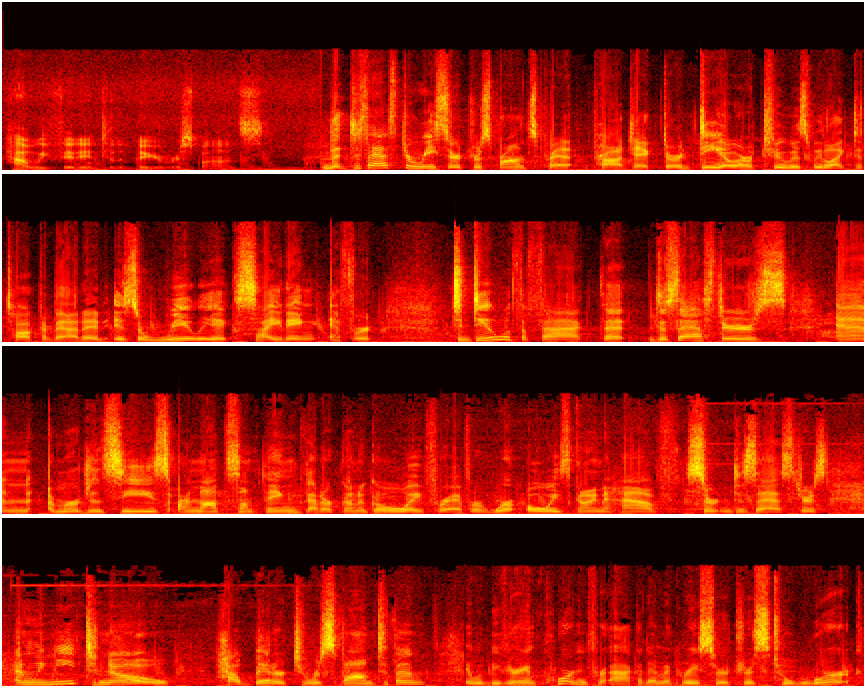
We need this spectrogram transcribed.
how we fit into the bigger response. The Disaster Research Response Project, or DR2 as we like to talk about it, is a really exciting effort to deal with the fact that disasters and emergencies are not something that are going to go away forever. We're always going to have certain disasters. And we need to know how better to respond to them. It would be very important for academic researchers to work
